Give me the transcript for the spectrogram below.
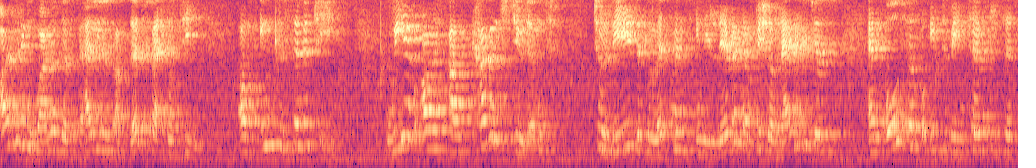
honoring one of the values of this faculty of inclusivity, we have asked our current students to read the commitment in 11 official languages and also for it to be interpreted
